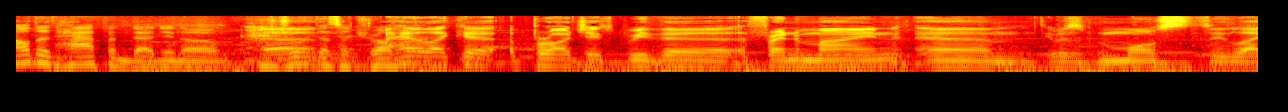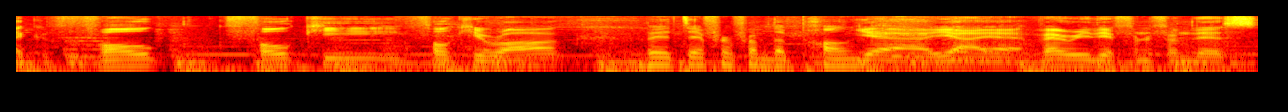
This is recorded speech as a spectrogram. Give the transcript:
how did it happen that you know you joined as a Um, drummer? I had like a, a project with a, a friend of mine. Um, it was mostly like folk, folky, folky rock. a bit different from the punk. Yeah, yeah, yeah. Very different from this.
